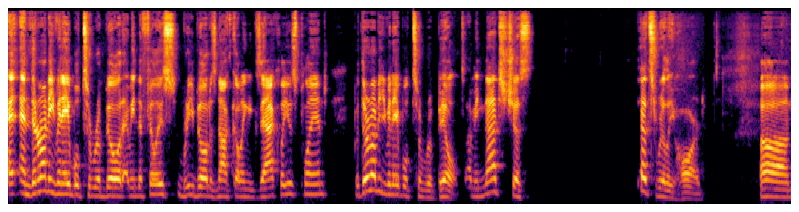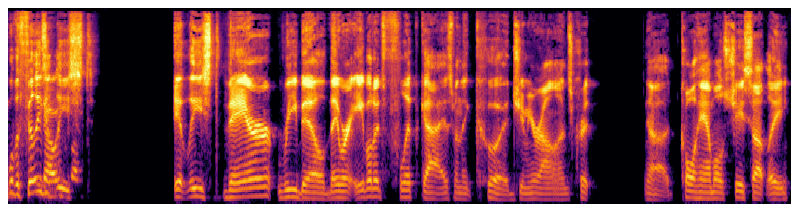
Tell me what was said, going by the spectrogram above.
And, and they're not even able to rebuild. I mean, the Phillies rebuild is not going exactly as planned, but they're not even able to rebuild. I mean, that's just that's really hard. Um, well, the Phillies you know, at least at least their rebuild, they were able to flip guys when they could. Jimmy Rollins, Chris, uh, Cole Hamels, Chase Utley,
